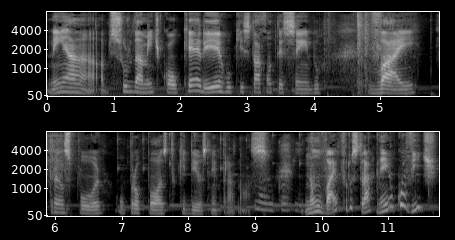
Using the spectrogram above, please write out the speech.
nem a absurdamente qualquer erro que está acontecendo vai transpor o propósito que Deus tem para nós. Não vai frustrar nem o Covid,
